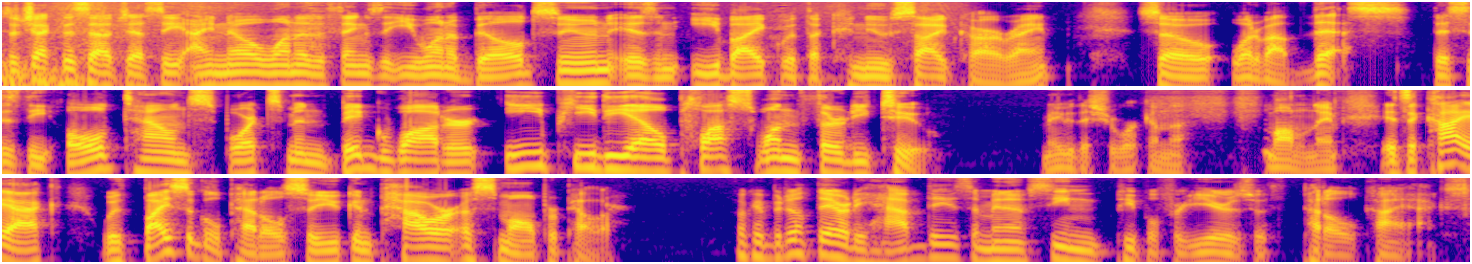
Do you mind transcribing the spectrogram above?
So check this out, Jesse. I know one of the things that you want to build soon is an e-bike with a canoe sidecar, right? So what about this? This is the Old Town Sportsman Big Water EPDL Plus 132. Maybe they should work on the model name. It's a kayak with bicycle pedals so you can power a small propeller. Okay, but don't they already have these? I mean, I've seen people for years with pedal kayaks.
